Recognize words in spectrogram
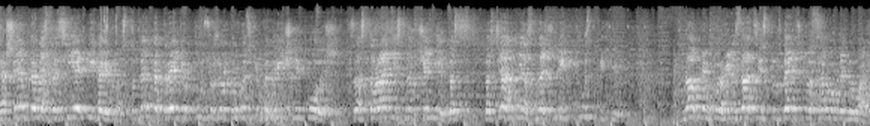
Ляшенко Анастасія Ігорівна, студентка третього курсу Жовтоводський педагогічний коледж за старанність навчанні, дос- досягнення значних успіхів в напрямку організації студентського самоврядування.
